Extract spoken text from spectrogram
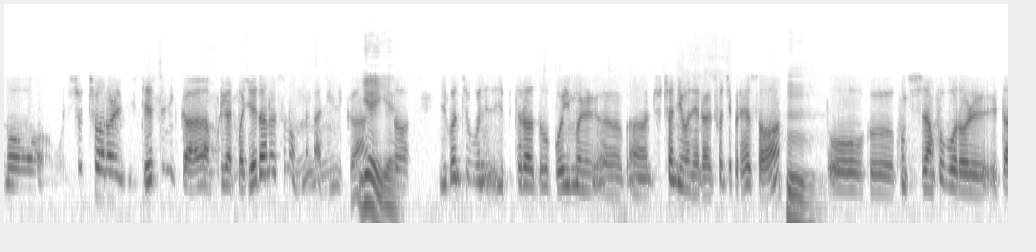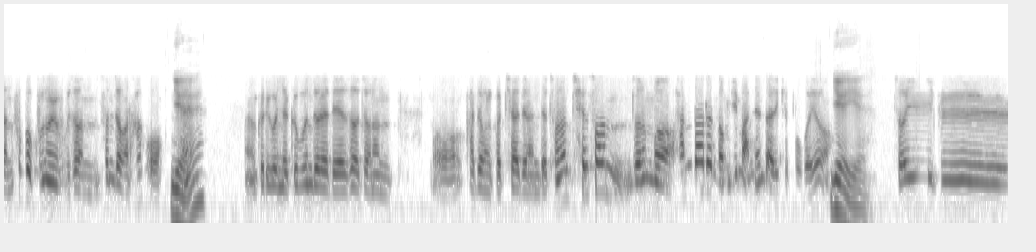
뭐 추천을 됐으니까 우리가 뭐 예단할 수는 없는 거 아닙니까? 예, 예. 그래서 이번 주부터라도 모임을 어, 어, 추천위원회를 소집을 해서 음. 또그 공수처장 후보를 일단 후보군을 우선 선정을 하고 예. 네? 어, 그리고 이제 그분들에 대해서 저는 뭐 과정을 거쳐야 되는데 저는 최소한 저는 뭐 한 달은 넘기면 안 된다 이렇게 보고요. 예 예. 저희 그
